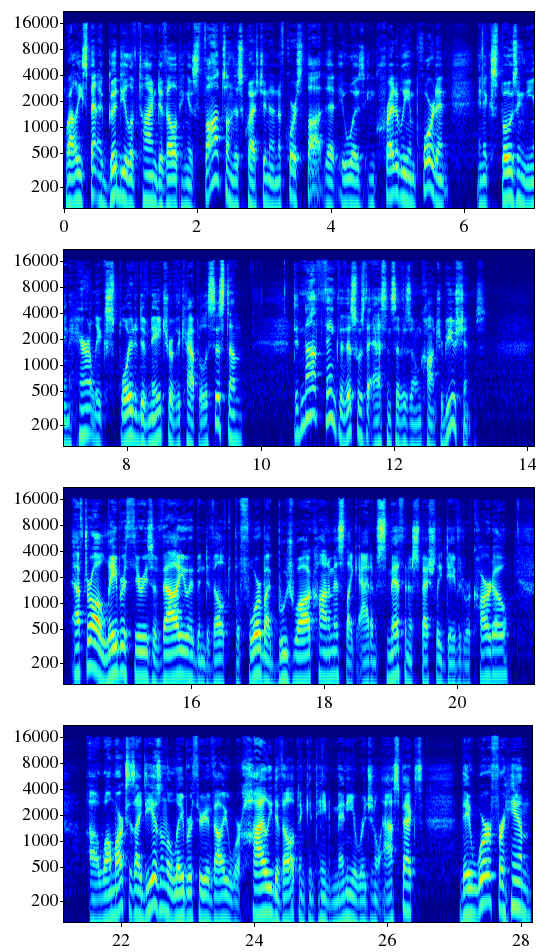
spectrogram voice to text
while he spent a good deal of time developing his thoughts on this question, and of course thought that it was incredibly important in exposing the inherently exploitative nature of the capitalist system, did not think that this was the essence of his own contributions. After all, labor theories of value had been developed before by bourgeois economists like Adam Smith and especially David Ricardo, uh, while Marx's ideas on the labor theory of value were highly developed and contained many original aspects, they were for him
